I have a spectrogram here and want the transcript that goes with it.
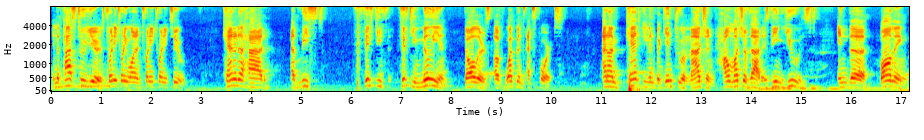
In the past two years, 2021 and 2022, Canada had at least 50, 50 million dollars of weapons exports. And I can't even begin to imagine how much of that is being used in the bombing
